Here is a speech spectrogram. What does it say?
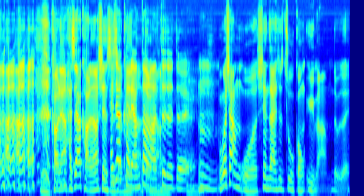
考量还是要考量到现实还是要考量到啊，对对对对对，嗯。不过像我现在是住公寓嘛，对不对？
